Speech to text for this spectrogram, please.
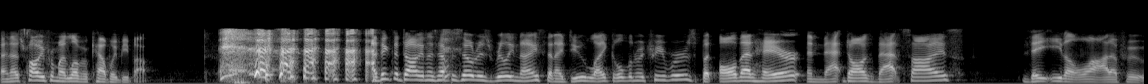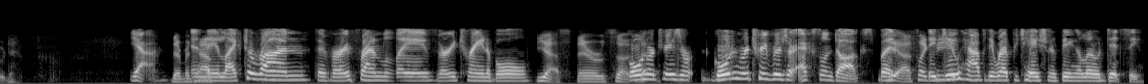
And that's probably from my love of Cowboy Bebop. I think the dog in this episode is really nice, and I do like golden retrievers, but all that hair and that dog that size, they eat a lot of food. yeah, They're and they like to run. They're very friendly, very trainable. Yes, there's uh, Golden retrievers, are, golden retrievers are excellent dogs, but Yeah, like they the- do have the reputation of being a little ditzy.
